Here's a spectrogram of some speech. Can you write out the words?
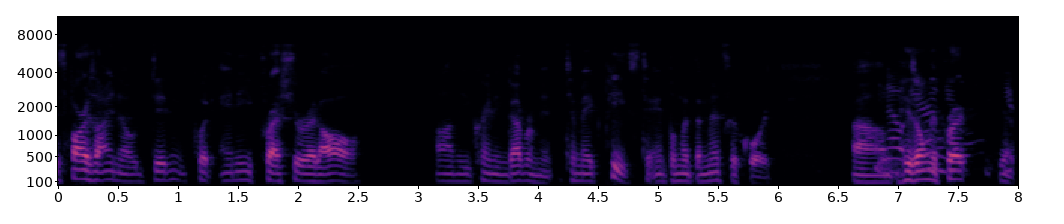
as far as I know, didn't put any pressure at all on the Ukrainian government to make peace, to implement the Minsk Accords. You Um, know, his only pre- you're yeah.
